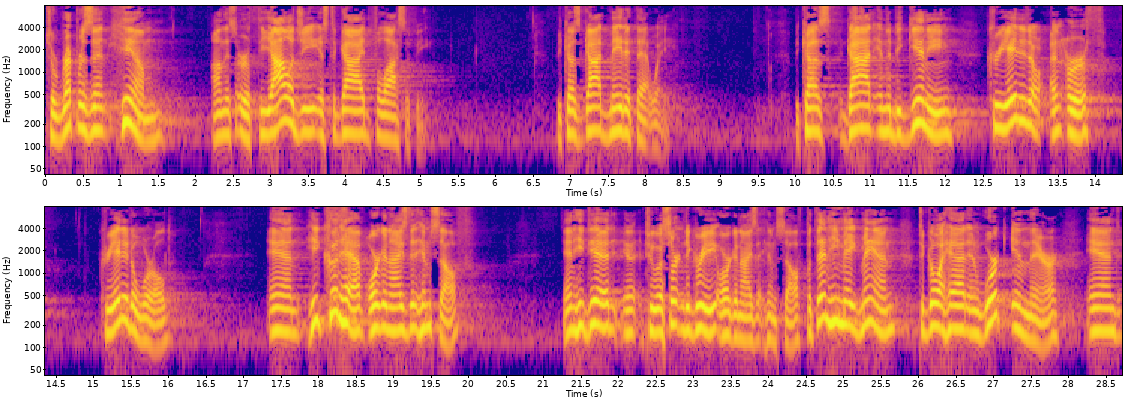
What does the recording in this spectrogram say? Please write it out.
to represent Him on this earth. Theology is to guide philosophy because God made it that way. Because God, in the beginning, created an earth, created a world, and He could have organized it Himself. And He did, uh, to a certain degree, organize it Himself. But then He made man to go ahead and work in there, and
